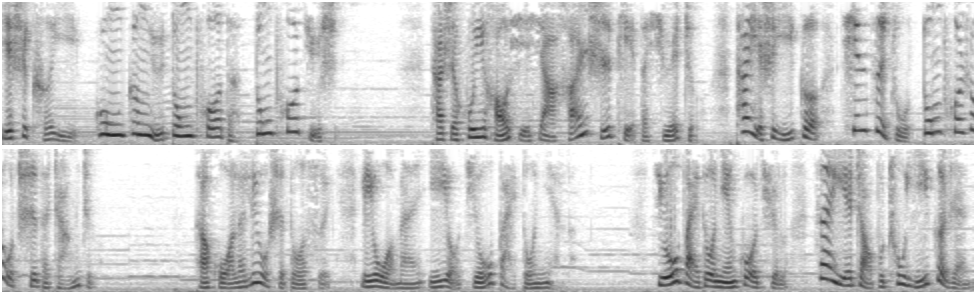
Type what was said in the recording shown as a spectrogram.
也是可以躬耕于东坡的东坡居士。他是挥毫写下寒食帖的学者，他也是一个亲自煮东坡肉吃的长者。他活了六十多岁，离我们已有九百多年了。九百多年过去了，再也找不出一个人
